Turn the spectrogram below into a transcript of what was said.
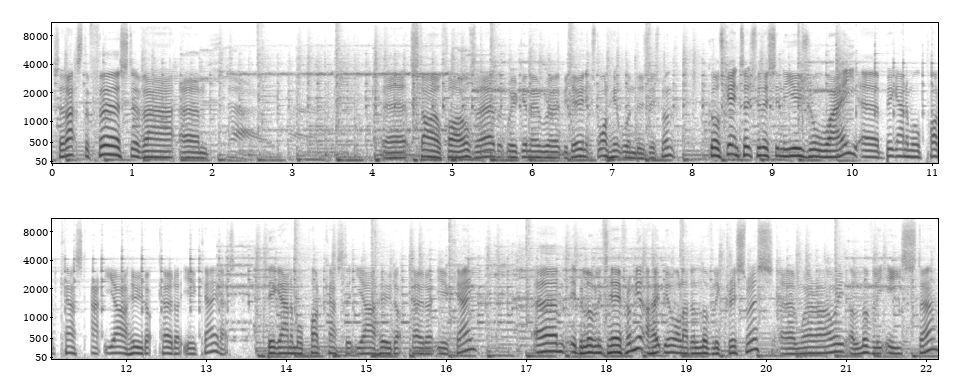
So that's the first of our um, uh, style files there that we're going to uh, be doing. It's one hit wonders this month. Of course, get in touch with us in the usual way. Uh, Big Animal Podcast at yahoo.co.uk. That's Big Animal Podcast at yahoo.co.uk. Um, it'd be lovely to hear from you. I hope you all had a lovely Christmas. Um, where are we? A lovely Easter,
